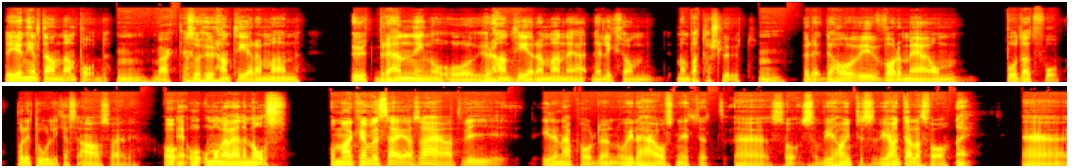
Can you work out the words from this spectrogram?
Det är en helt annan podd. Mm, verkligen. Alltså hur hanterar man utbränning och, och hur hanterar man när, när liksom man bara tar slut? mm. För det, det har vi varit med om båda två på lite olika sätt. Ja, så är det. Och, Eh, Och, och många vänner med oss. Och man kan väl säga så här att vi i den här podden och i det här avsnittet eh, så, så vi, har inte, vi har inte alla svar. Nej. Eh,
